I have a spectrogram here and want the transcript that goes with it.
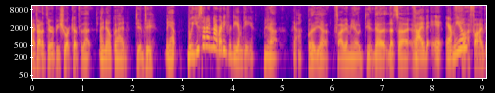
I found a therapy shortcut for that. I know. Go ahead. DMT. Yep. Well, you said I'm not ready for DMT. You're not. Yeah. But yeah, five MEO. That, that's uh, Five a- amio. fi- five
